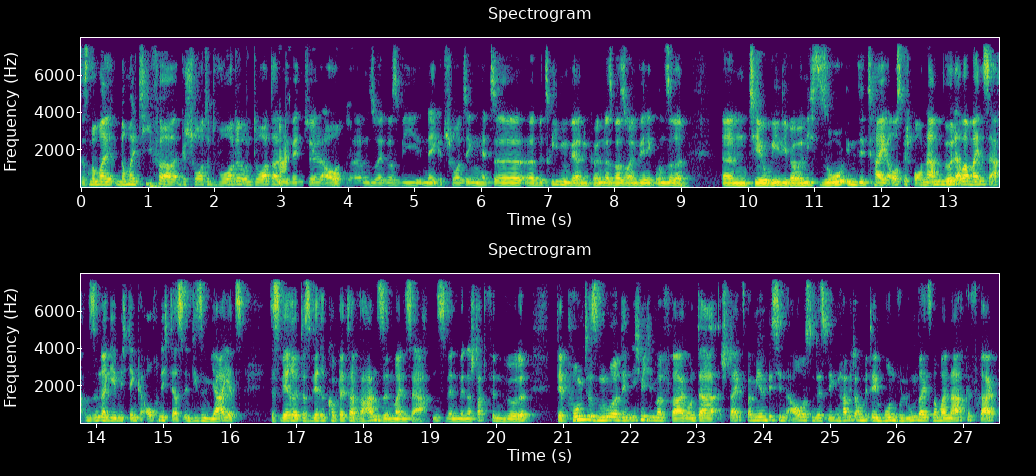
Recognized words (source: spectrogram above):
das nochmal noch mal tiefer geschortet wurde und dort dann eventuell auch ähm, so etwas wie Naked Shorting hätte äh, betrieben werden können. Das war so ein wenig unsere ähm, Theorie, die wir aber nicht so im Detail ausgesprochen haben, würde aber meines Erachtens Sinn ergeben. Ich denke auch nicht, dass in diesem Jahr jetzt, das wäre, das wäre kompletter Wahnsinn meines Erachtens, wenn, wenn das stattfinden würde. Der Punkt ist nur, den ich mich immer frage, und da steigt es bei mir ein bisschen aus, und deswegen habe ich auch mit dem hohen Volumen da jetzt nochmal nachgefragt.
